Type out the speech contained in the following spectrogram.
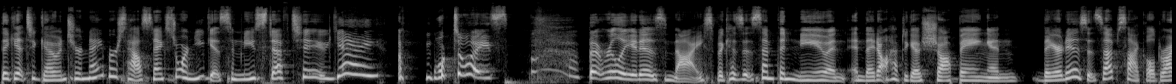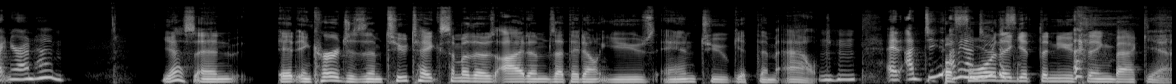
they get to go into your neighbor's house next door and you get some new stuff too. Yay! More toys. But really, it is nice because it's something new and, and they don't have to go shopping. And there it is. It's upcycled right in your own home. Yes, and it encourages them to take some of those items that they don't use and to get them out hmm And I do, before I mean, I do they get the new thing back in.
